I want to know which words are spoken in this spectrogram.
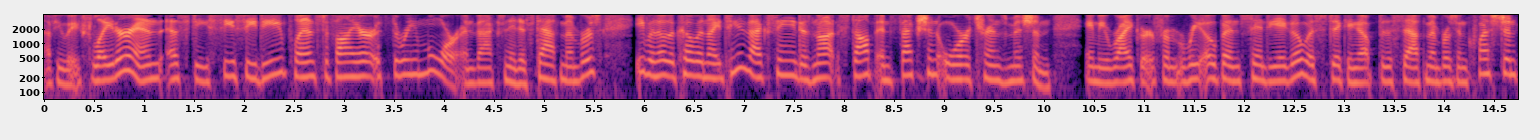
A few weeks later, and SDCCD plans to fire three more unvaccinated staff members, even though the COVID 19 vaccine does not stop infection or transmission. Amy Reichert from Reopen San Diego is sticking up for the staff members in question,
